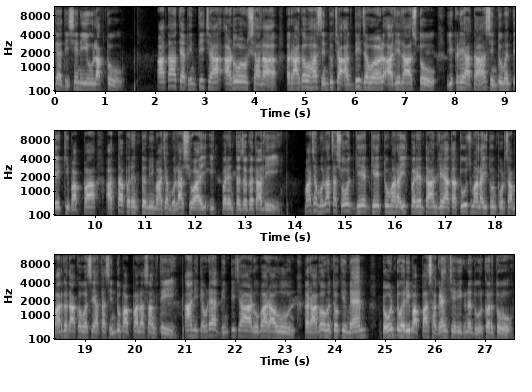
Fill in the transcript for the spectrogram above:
त्या दिशेने येऊ लागतो. आता त्या भिंतीच्या आडोशाला राघव हा सिंधूच्या अगदी जवळ आलेला असतो. इकडे आता सिंधू म्हणते की बाप्पा आत्तापर्यंत मी माझ्या मुलाशिवाय इथपर्यंत जगत आली. माझ्या मुलाचा शोध घेत घेत तू मला इथपर्यंत आणले. आता तूच मला इथून पुढचा मार्ग दाखव असे आता सिंधू बाप्पाला सांगते. आणि तेवढ्यात भिंतीच्या आड उभा राहून राघव म्हणतो की मॅम डोंट वरी बाप्पा सगळ्यांचे विघ्न दूर करतो.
